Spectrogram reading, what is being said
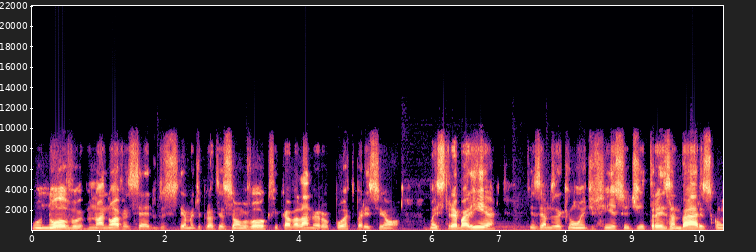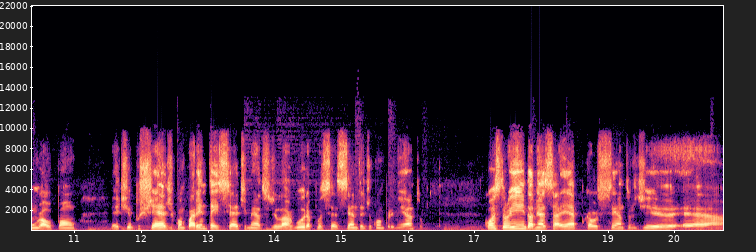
um novo, uma nova sede do sistema de proteção ao voo, que ficava lá no aeroporto, parecia uma estrebaria. Fizemos aqui um edifício de três andares com um galpão é, tipo shed, com 47 metros de largura por 60 de comprimento. Construí ainda nessa época o centro de é,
